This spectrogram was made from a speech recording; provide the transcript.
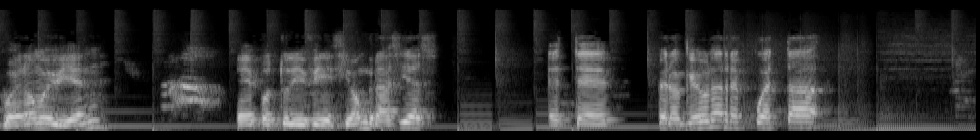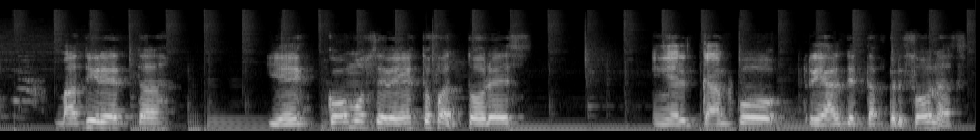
Bueno, muy bien. Eh, por tu definición, gracias. Este, pero quiero una respuesta más directa y es cómo se ven estos factores en el campo real de estas personas,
